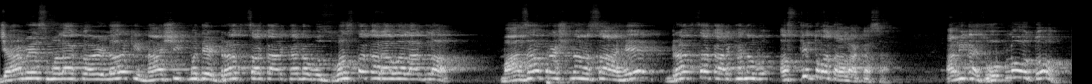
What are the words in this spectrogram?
ज्यावेळेस मला कळलं की नाशिकमध्ये ड्रग्जचा कारखाना उद्ध्वस्त करावा लागला माझा प्रश्न असा आहे ड्रग्जचा कारखाना अस्तित्वात आला कसा? आम्ही काय झोपलो होतो?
